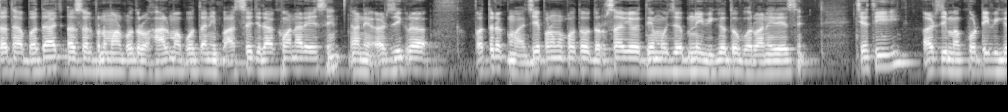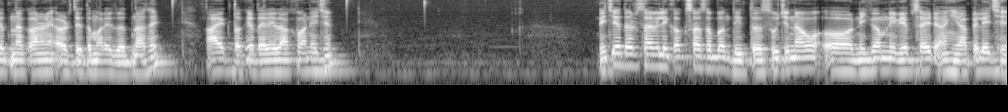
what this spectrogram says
તથા બધા જ અસલ પ્રમાણપત્રો હાલમાં પોતાની પાસે જ રાખવાના રહેશે અને અરજી પત્રકમાં જે પ્રમાણપત્રો દર્શાવ્યા હોય તે મુજબની વિગતો ભરવાની રહેશે. જેથી અરજીમાં ખોટી વિગતના કારણે અરજી તમારી રદ ના થાય. આ એક તકેદારી રાખવાની છે. નીચે દર્શાવેલી કક્ષા સંબંધિત સૂચનાઓ નિગમની વેબસાઇટ અહીં આપેલી છે.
